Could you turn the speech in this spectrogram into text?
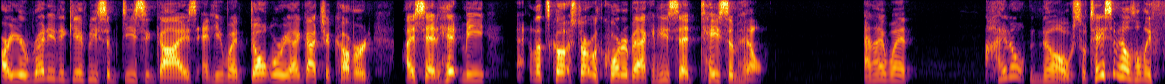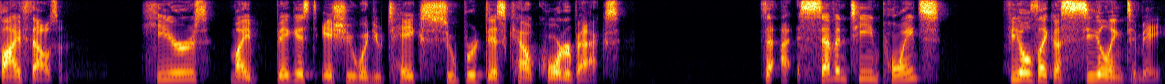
Are you ready to give me some decent guys? And he went, Don't worry, I got you covered. I said, Hit me. Let's go start with quarterback. And he said, Taysom Hill. And I went, I don't know. So Taysom Hill's only 5,000. Here's my biggest issue when you take super discount quarterbacks. Uh, 17 points feels like a ceiling to me.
